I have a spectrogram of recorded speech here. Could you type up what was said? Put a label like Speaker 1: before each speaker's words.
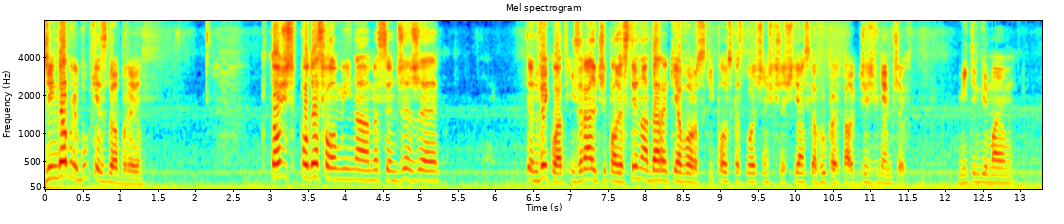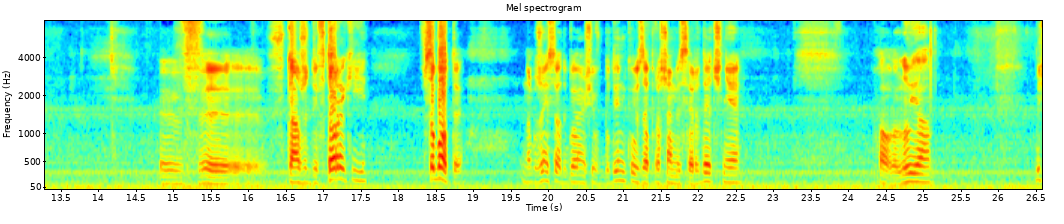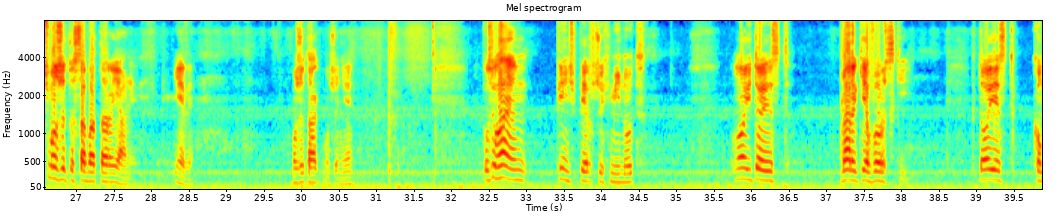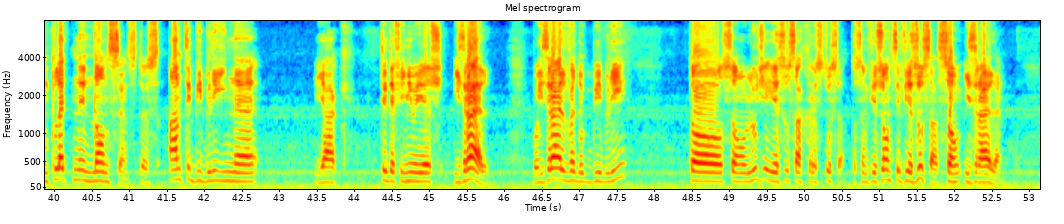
Speaker 1: Dzień dobry, Bóg jest dobry. Ktoś podesłał mi na Messengerze ten wykład Izrael czy Palestyna, Darek Jaworski, Polska Społeczność Chrześcijańska Wuppertal, gdzieś w Niemczech. Meetingi mają w, w każdy wtorek i w sobotę. Nabożeństwa odbywają się w budynku. Zapraszamy serdecznie. Halleluja. Być może to sabatarianie. Nie wiem. Może tak, może nie. Posłuchałem pięć pierwszych minut. No i to jest Darek Jaworski. To jest kompletny nonsens. To jest antybiblijne, jak ty definiujesz Izrael. Bo Izrael według Biblii to są ludzie Jezusa Chrystusa. To są wierzący w Jezusa, są Izraelem.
